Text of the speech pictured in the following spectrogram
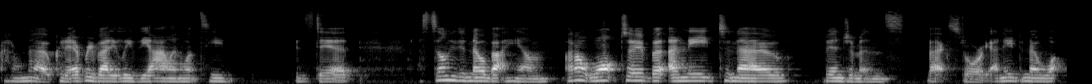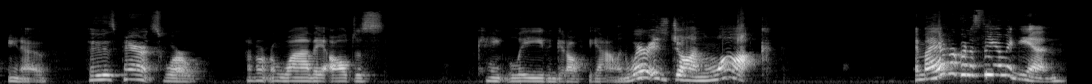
I don't know. Could everybody leave the island once he is dead? I still need to know about him. I don't want to, but I need to know Benjamin's backstory. I need to know what, you know, who his parents were. I don't know why they all just can't leave and get off the island. Where is John Locke? Am I ever going to see him again?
